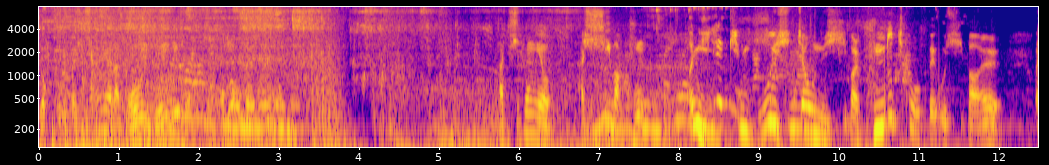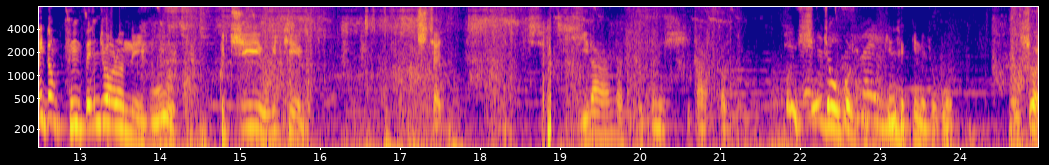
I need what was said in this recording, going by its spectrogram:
럭스가 짱녀라 뭔뭔 이거 어머 어머 어머 어머. 아 죄송해요. 아 씨발 궁. 아니 이 새끼는 뭐해 진짜 오늘 씨발. 궁도 차고 빼고 씨발. 아니 난 궁 뺀 줄 알았네 이거. 그치 우리 팀. 진짜 일안한다 저 새끼는 씨발 아까부터 아니 진짜 오가 웃긴 새끼네 저거. 아니 씨발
